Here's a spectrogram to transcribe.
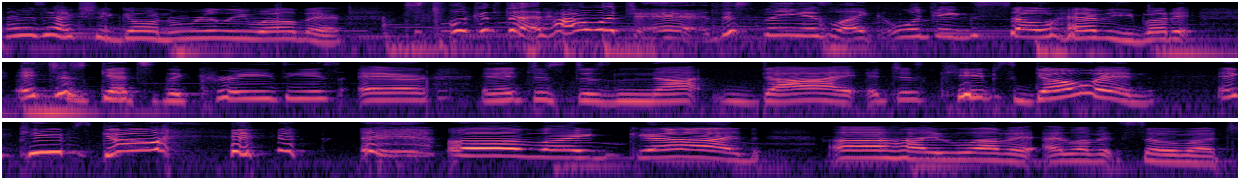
That was actually going really well there. Just look at that. How much air? This thing is like looking so heavy, but it, it just gets the craziest air and it just does not die. It just keeps going. It keeps going. oh my god. Oh, I love it. I love it so much.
